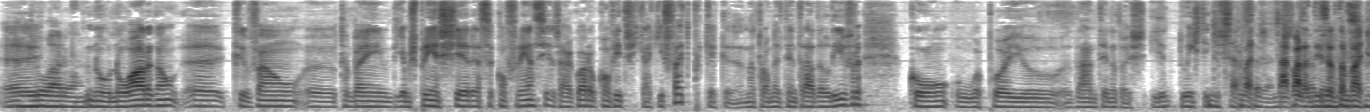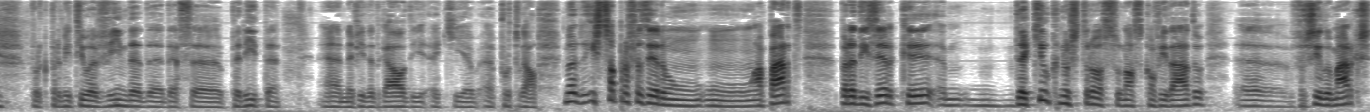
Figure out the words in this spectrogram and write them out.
eh, no órgão, no, no órgão eh, que vão eh, também, digamos, preencher essa conferência. Já agora o convite fica aqui feito, porque é naturalmente entrada livre, com o apoio da Antena 2 e do Instituto Cervantes. Já agora dizer também, porque permitiu a vinda de, dessa perita uh, na vida de Gaudi aqui a, a, Portugal. Mas isto só para fazer um, um à parte, para dizer que um, daquilo que nos trouxe o nosso convidado, uh, Virgílio Marques,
